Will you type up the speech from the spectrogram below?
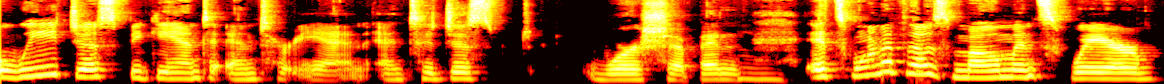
we just began to enter in and to just worship. And mm. it's one of those moments where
